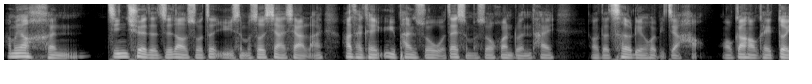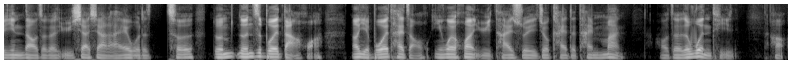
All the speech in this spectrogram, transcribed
他们要很精确的知道说这雨什么时候下下来，他才可以预判说我在什么时候换轮胎，我的策略会比较好。我刚好可以对应到这个雨下下来，我的车轮轮子不会打滑，然后也不会太早，因为换雨胎，所以就开得太慢。好的，这问题好，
